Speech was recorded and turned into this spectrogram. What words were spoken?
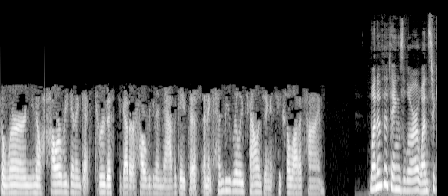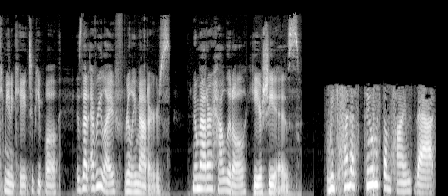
to learn, you know, how are we going to get through this together? How are we going to navigate this? And it can be really challenging. It takes a lot of time. One of the things Laura wants to communicate to people is that every life really matters no matter how little he or she is. We can assume sometimes that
